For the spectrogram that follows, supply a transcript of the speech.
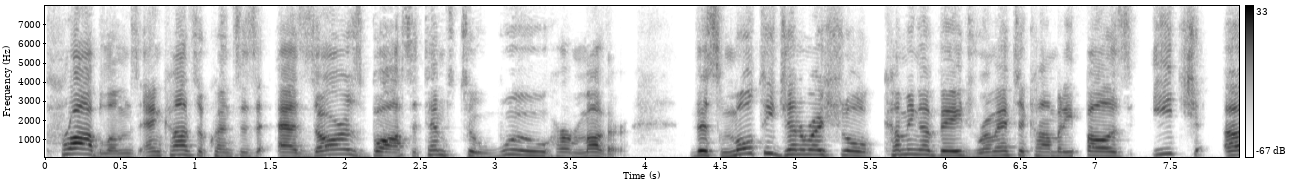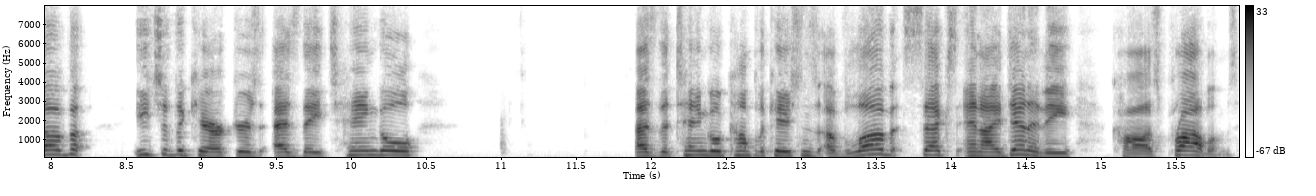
problems and consequences as Zara's boss attempts to woo her mother. This multi-generational coming of age romantic comedy follows each of each of the characters as they tangle as the tangled complications of love, sex, and identity cause problems.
